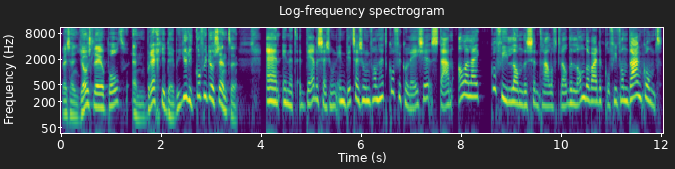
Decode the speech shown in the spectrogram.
Wij zijn Joost Leopold en Brechtje Debe, jullie koffiedocenten. En in het derde seizoen, in dit seizoen van het Koffiecollege, staan allerlei koffielanden centraal. Oftewel de landen waar de koffie vandaan komt.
